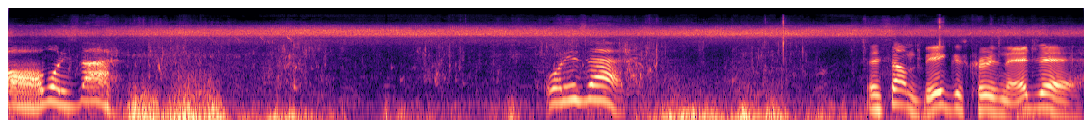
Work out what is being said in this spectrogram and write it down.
Oh, what is that? What is that? There's something big just cruising the edge there.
